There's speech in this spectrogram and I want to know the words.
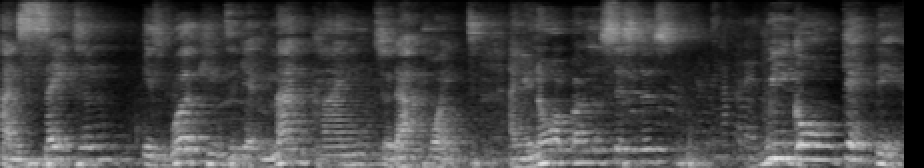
And Satan is working to get mankind to that point. And you know what, brothers and sisters? We gonna get there.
